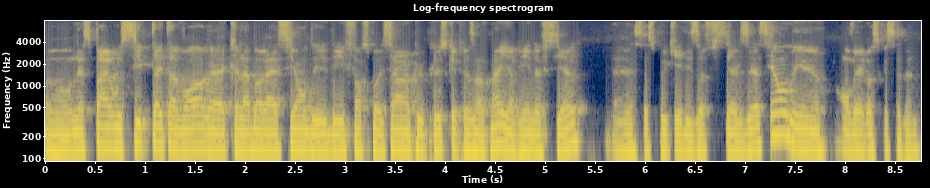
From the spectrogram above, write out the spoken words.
On espère aussi peut-être avoir la collaboration des, forces policières un peu plus que présentement. Il n'y a rien d'officiel. Euh, ça se peut qu'il y ait des officialisations, mais on verra ce que ça donne.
